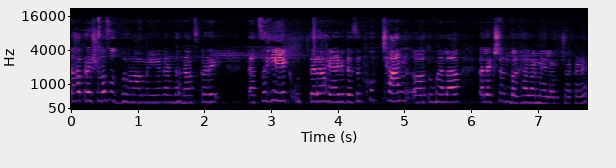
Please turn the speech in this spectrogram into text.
तर हा प्रश्नच उद्भवणार नाहीये. कारण धनाजकडे त्याचंही एक उत्तर आहे आणि त्याचं खूप छान तुम्हाला कलेक्शन बघायला मिळेल आमच्याकडे.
